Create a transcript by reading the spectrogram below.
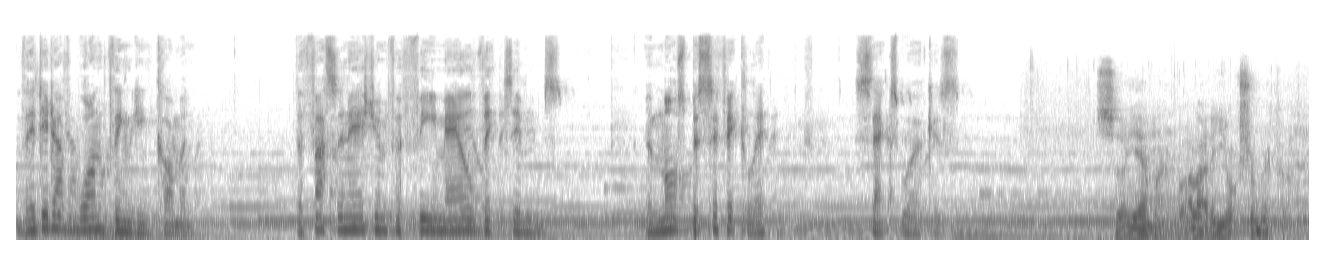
they did have one thing in common the fascination for female victims, and more specifically, sex workers. So yeah, man. But I like the Yorkshire Ripper.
